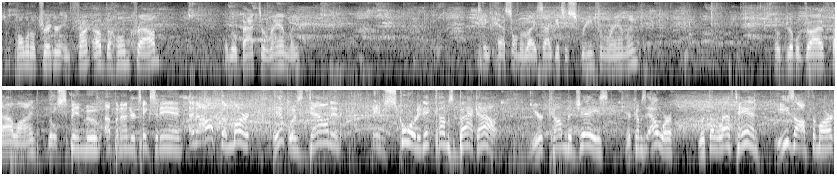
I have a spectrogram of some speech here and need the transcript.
So Pullman will trigger in front of the home crowd. They'll go back to Ranley. Tate Hess on the right side gets a screen from Ranley. He'll dribble drive, foul line. Little spin move, up and under, takes it in. And off the mark, it was down and, and scored, and it comes back out. Here come the Jays. Here comes Elwer with the left hand. He's off the mark.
